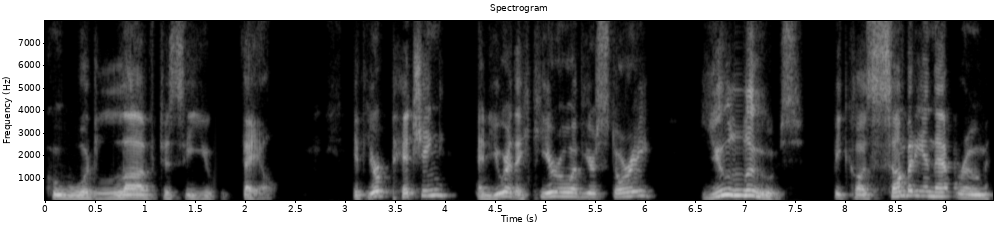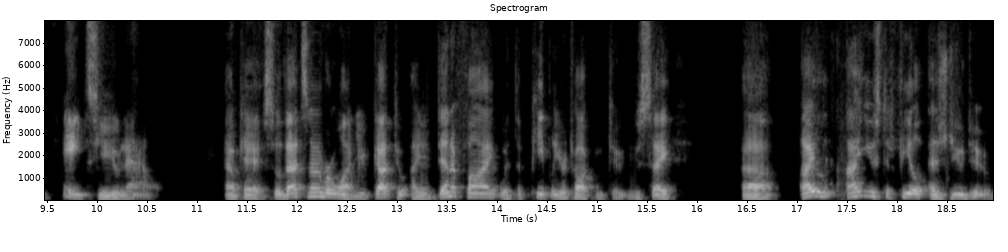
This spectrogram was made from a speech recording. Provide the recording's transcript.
who would love to see you fail. If you're pitching and you are the hero of your story, you lose because somebody in that room hates you now. Okay, so that's number one. You've got to identify with the people you're talking to. You say, uh, I, I used to feel as you do.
